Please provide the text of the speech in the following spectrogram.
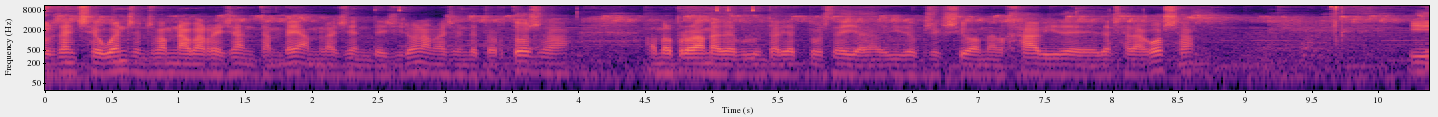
els anys següents ens vam anar barrejant també amb la gent de Girona, amb la gent de Tortosa, amb el programa de voluntariat que us deia i d'objecció amb el Javi de, de Saragossa, i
